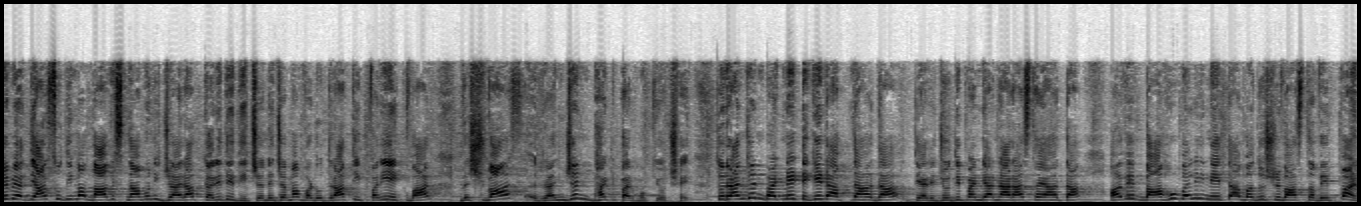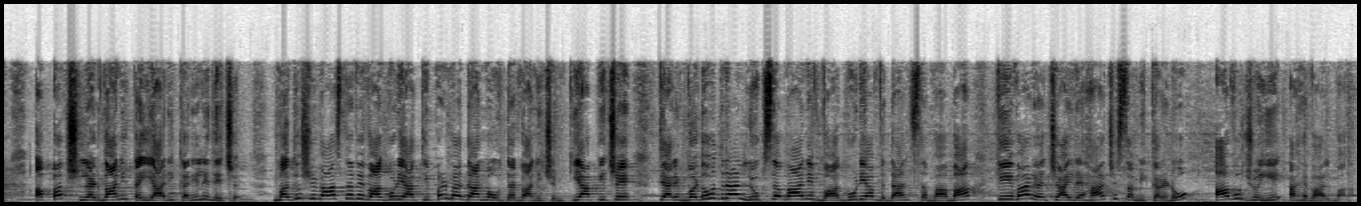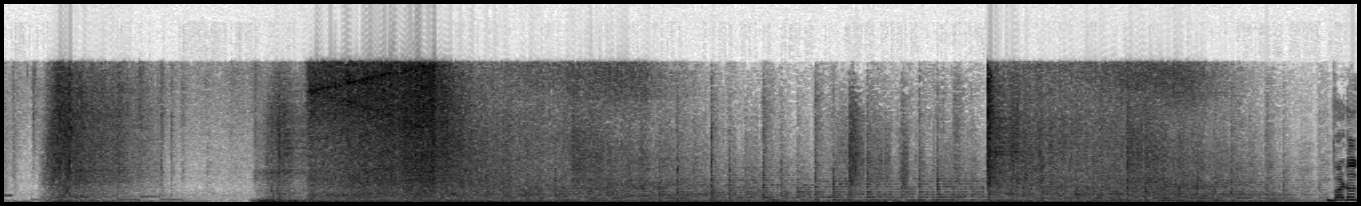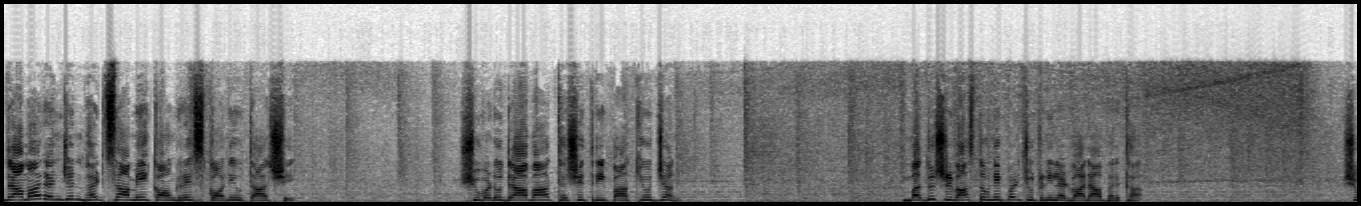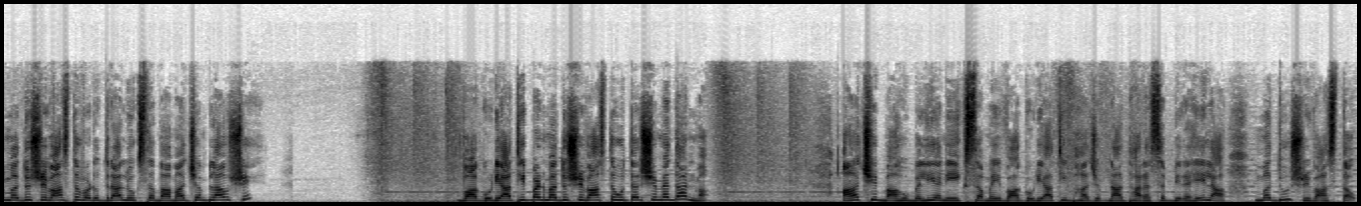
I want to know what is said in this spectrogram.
ભાજપે અત્યાર સુધીમાં બાવીસ નામોની જાહેરાત કરી દીધી છે અને જેમાં વડોદરાથી ફરી એકવાર વિશ્વાસ રંજન ભટ્ટ પર મૂક્યો છે. તો રંજન ભટ્ટને ટિકિટ આપતા હતા, ત્યારે જ્યોતિ પંડ્યા નારાજ થયા હતા. હવે બાહુબલી નેતા મધુ શ્રીવાસ્તવે પણ અપક્ષ લડવાની તૈયારી કરી લીધી છે. મધુ શ્રીવાસ્તવે વાઘોડિયાથી પણ મેદાનમાં ઉતરવાની ચીમકી આપી છે. ત્યારે વડોદરા લોકસભા અને વાઘોડિયા વિધાનસભામાં કેવા રચાઈ રહ્યા છે સમીકરણો, આવો જોઈએ અહેવાલમાં. વડોદરામાં રંજન ભટ્ટ સામે કોંગ્રેસ કોને ઉતારશે? શું વડોદરામાં થશે ત્રિપાંખીયો જંગ? મધુ શ્રીવાસ્તવને પણ ચૂંટણી લડવાના ભરખા. શું મધુ શ્રીવાસ્તવ વડોદરા લોકસભામાં ઝંપલાવશે વાઘોડિયાથી પણ મધુ શ્રીવાસ્તવ ઉતરશે મેદાનમાં. આ છે બાહુબલી અને એક સમય વાઘોડિયાથી ભાજપના ધારાસભ્ય રહેલા મધુ શ્રીવાસ્તવ.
